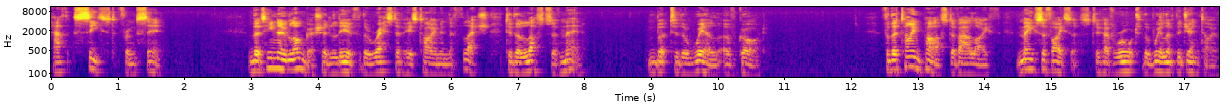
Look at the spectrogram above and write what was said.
hath ceased from sin, that he no longer should live the rest of his time in the flesh to the lusts of men, but to the will of God. For the time past of our life may suffice us to have wrought the will of the Gentiles,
